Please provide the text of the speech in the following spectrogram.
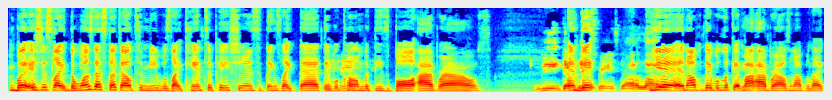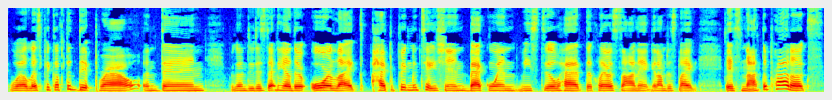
but it's just like the ones that stuck out to me was like cancer patients and things like that. They would come mm-hmm. with these bald eyebrows. We definitely they- experienced that a lot. Yeah, and I, they would look at my eyebrows and I'd be like, well, let's pick up the dip brow and then we're going to do this, that, and the other. Or like hyperpigmentation back when we still had the Clarisonic. And I'm just like, it's not the products,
